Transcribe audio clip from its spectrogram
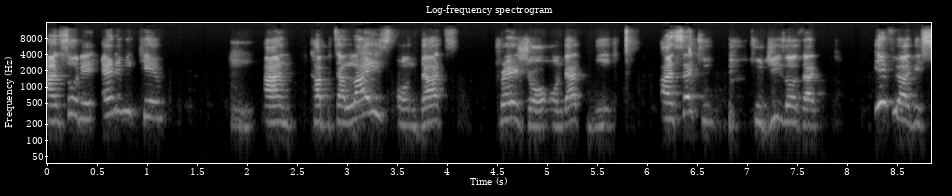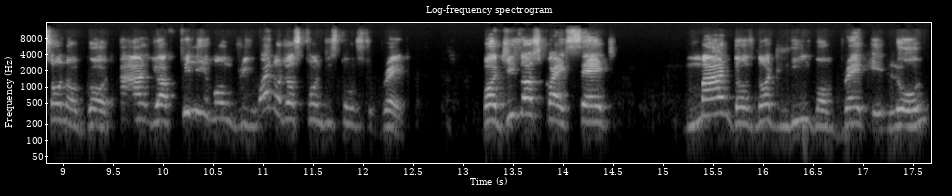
And so the enemy came and capitalized on that pressure, on that need, and said to, to Jesus that if you are the son of God and you are feeling hungry, why not just turn these stones to bread? But Jesus Christ said, man does not live on bread alone,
